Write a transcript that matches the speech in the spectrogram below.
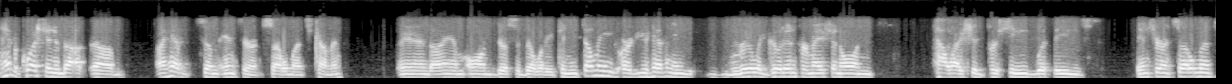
I have a question about. Um, I have some insurance settlements coming, and I am on disability. Can you tell me, or do you have any really good information on how I should proceed with these insurance settlements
